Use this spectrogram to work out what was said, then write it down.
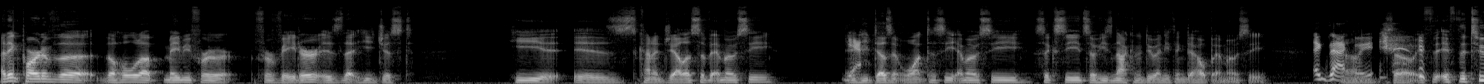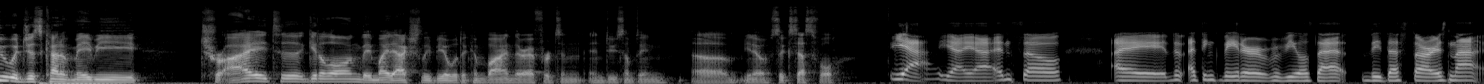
I think part of the the hold up maybe for for Vader is that he just he is kind of jealous of MOC yeah. he doesn't want to see MOC succeed, so he's not going to do anything to help MOC. Exactly. Um, so if if the two would just kind of maybe try to get along, they might actually be able to combine their efforts and and do something, um, you know, successful. Yeah, yeah, yeah. And so I I think Vader reveals that the Death Star is not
